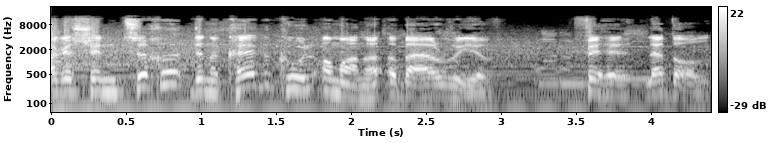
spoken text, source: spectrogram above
Agus sin tucha duna chéige cúil ammána a b riamh, fithe le dul.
